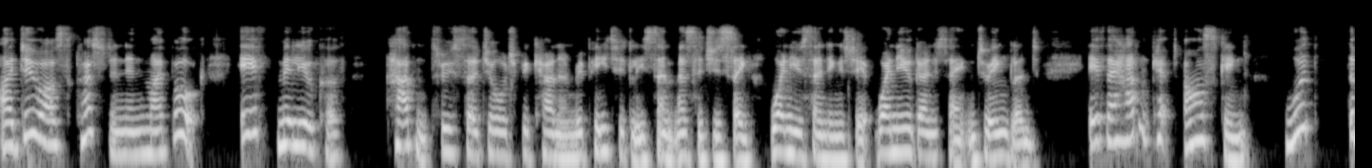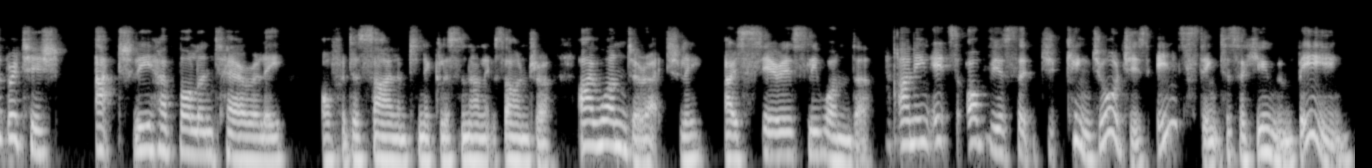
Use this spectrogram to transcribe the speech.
I do ask the question in my book if Milyukov hadn't, through Sir George Buchanan, repeatedly sent messages saying, When are you sending a ship? When are you going to take them to England? If they hadn't kept asking, would the British actually have voluntarily offered asylum to Nicholas and Alexandra? I wonder, actually. I seriously wonder. I mean, it's obvious that King George's instinct as a human being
